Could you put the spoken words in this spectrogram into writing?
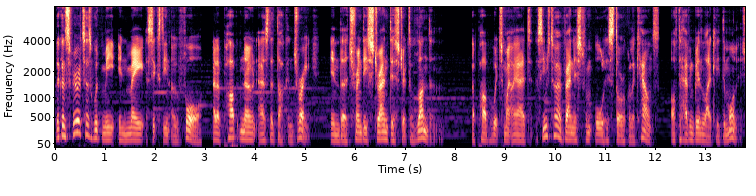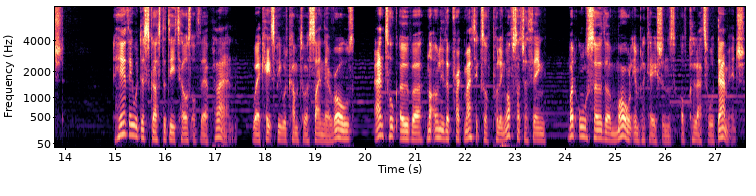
The conspirators would meet in May 1604 at a pub known as the Duck and Drake in the trendy Strand district of London, a pub which, might I add, seems to have vanished from all historical accounts after having been likely demolished. Here they would discuss the details of their plan, where Catesby would come to assign their roles and talk over not only the pragmatics of pulling off such a thing, but also the moral implications of collateral damage.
